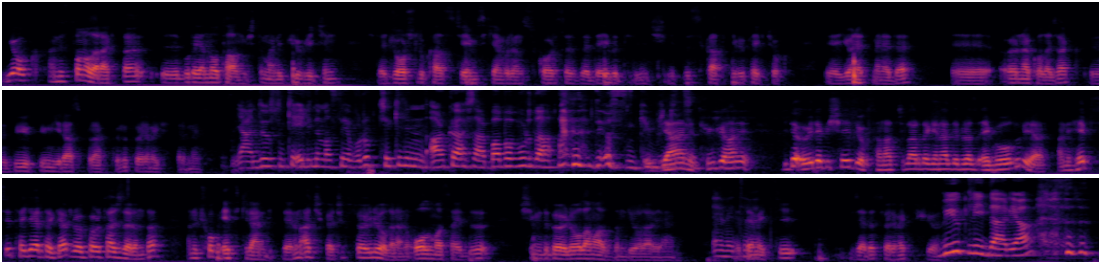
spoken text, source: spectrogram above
Yok. Hani son olarak da e, buraya not almıştım. Hani Kubrick'in işte George Lucas, James Cameron, Scorsese, David Lynch, Ridley Scott gibi pek çok e, yönetmene de e, örnek olacak e, büyük bir miras bıraktığını söylemek isterim. Yani diyorsun ki elini masaya vurup çekilin arkadaşlar baba burada diyorsun Kubrick Yani için. çünkü hani bir de öyle bir şey de yok. Sanatçılarda genelde biraz ego olur ya. Hani hepsi teker teker röportajlarında hani çok etkilendiklerini açık açık söylüyorlar. Hani olmasaydı şimdi böyle olamazdım diyorlar yani. Evet E evet. Demek ki bize de söylemek düşüyor. Büyük lider ya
